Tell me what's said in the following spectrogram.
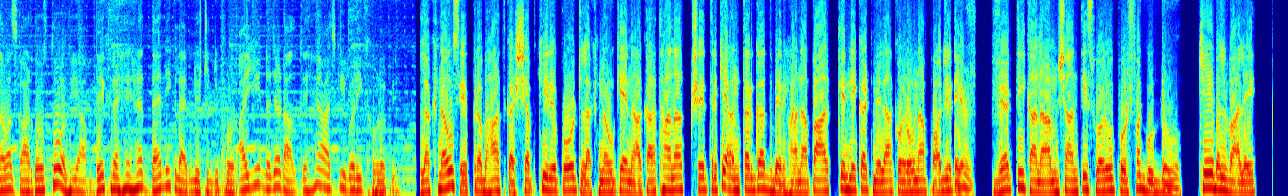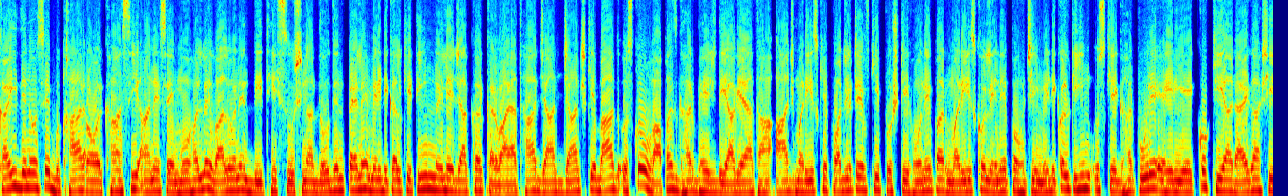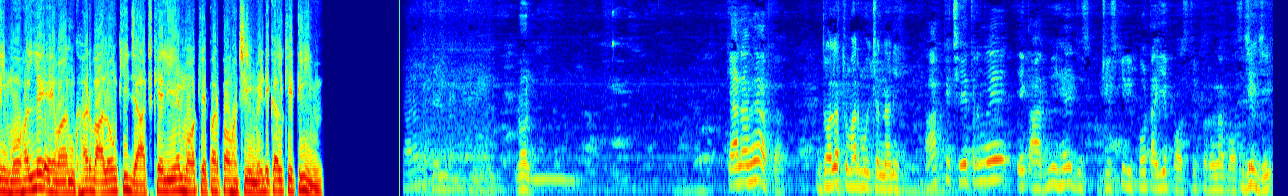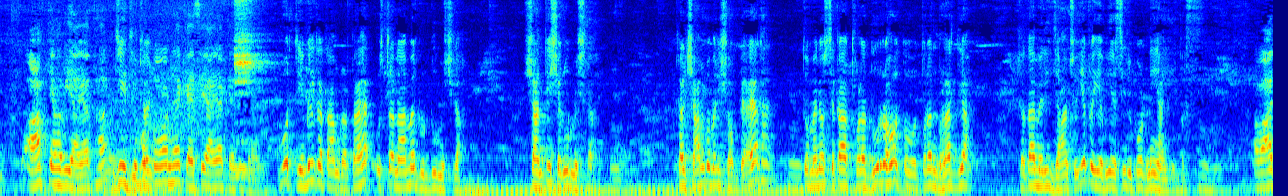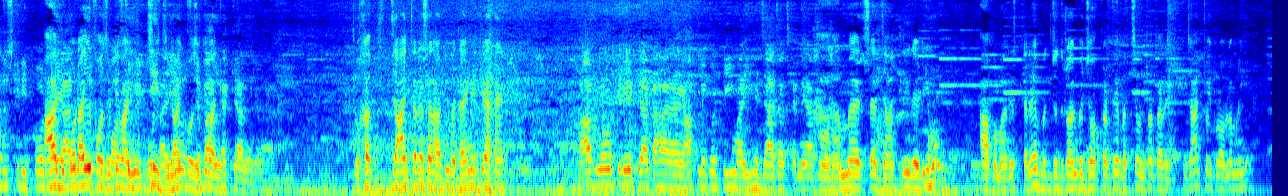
नमस्कार दोस्तों, अभी आप देख रहे हैं दैनिक लाइव न्यूज़ 24 आइए नज़र डालते हैं आज की बड़ी खबरों पे। लखनऊ से प्रभात कश्यप की रिपोर्ट, लखनऊ के नाका थाना क्षेत्र के अंतर्गत बिरहाना पार्क के निकट मिला कोरोना पॉजिटिव। व्यक्ति का नाम शांति स्वरूप उर्फ़ गुड्डू। केबल वाले कई दिनों से बुखार और खांसी आने से मोहल्ले वालों ने दी थी सूचना। दो दिन पहले मेडिकल की टीम ने ले जाकर करवाया था। जाँच जाँच के बाद उसको वापस घर भेज दिया गया था। आज मरीज़ के पॉजिटिव की पुष्टि होने पर मरीज़ को लेने पहुँची मेडिकल टीम। उसके घर पूरे एरिए को किया जाएगा शील मोहल्ले एवं घर वालों की जाँच के लिए मौके पर पहुँची मेडिकल की टीम। क्या नाम है आपका? दौलत कुमार मूलचंदानी। आपके क्षेत्र में एक आदमी है जिस जिसकी रिपोर्ट आई है पॉजिटिव कोरोना पॉजिटिव। जी जी। आपके यहाँ भी आया था? जी, जी, तो वो। कौन है? कैसे आया? कैसे आया वो टेबल का काम करता है। उसका नाम है रुड्डू मिश्रा। शांति स्वरूप मिश्रा। कल शाम को मेरी शॉप पे आया था। तो मैंने उससे कहा थोड़ा दूर रहो। तो तुरंत भड़क गया। कहता मेरी जाँच हुई है तो ये अभी ऐसी रिपोर्ट नहीं आई है बस। अब आज उसकी रिपोर्ट आज रिपोर्ट आई है, उसकी आई है। जी, जी, आज बाद आई है। क्या लग रहा है? तो अब जाँच करें सर आप ही बताएँगे क्या है। आप लोगों के लिए क्या कहा है? आपने कोई टीम आई है जाँच वाँच करने आप हाँ हाँ मैं सर जाँच के लिए रेडी हूँ। आप हमारे करें जो दुकान पर जॉब करते हैं बच्चे उनका करें जाँच कोई प्रॉब्लम नहीं है।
